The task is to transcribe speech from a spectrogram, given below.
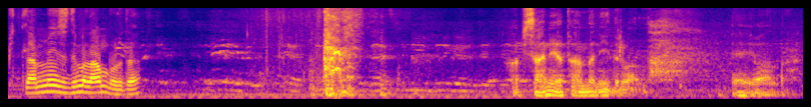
Kitlenmeyiz değil mi lan burada? Hapishane yatağından iyidir vallahi. Eyvallah.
